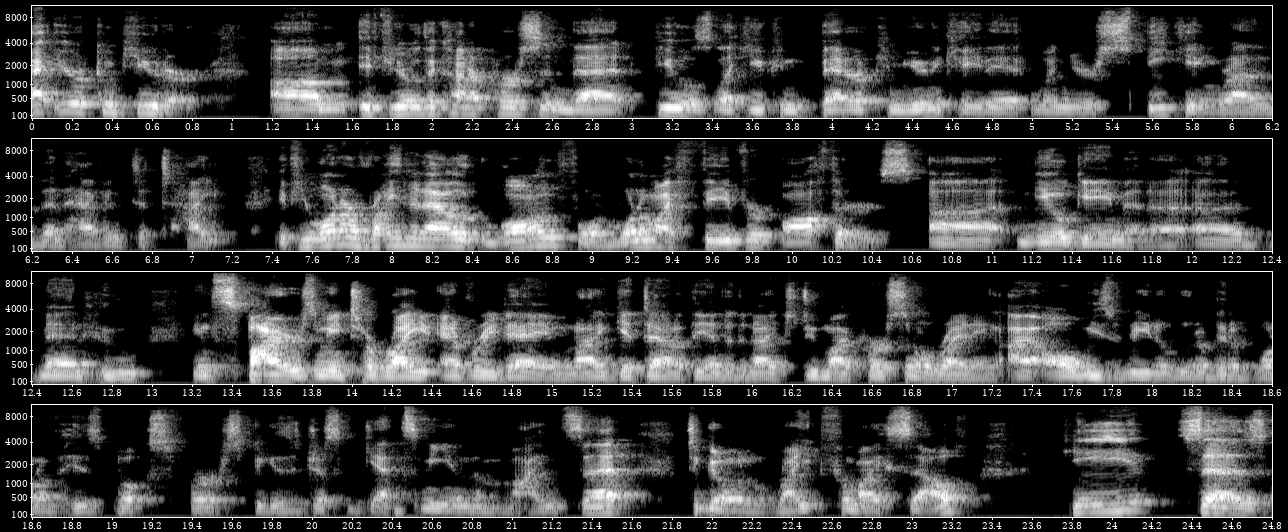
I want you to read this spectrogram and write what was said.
at your computer. Um, if you're the kind of person that feels like you can better communicate it when you're speaking rather than having to type, if you want to write it out long form, one of my favorite authors, uh, Neil Gaiman, a, a, man who inspires me to write every day. When I get down at the end of the night to do my personal writing, I always read a little bit of one of his books first because it just gets me in the mindset to go and write for myself. He says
